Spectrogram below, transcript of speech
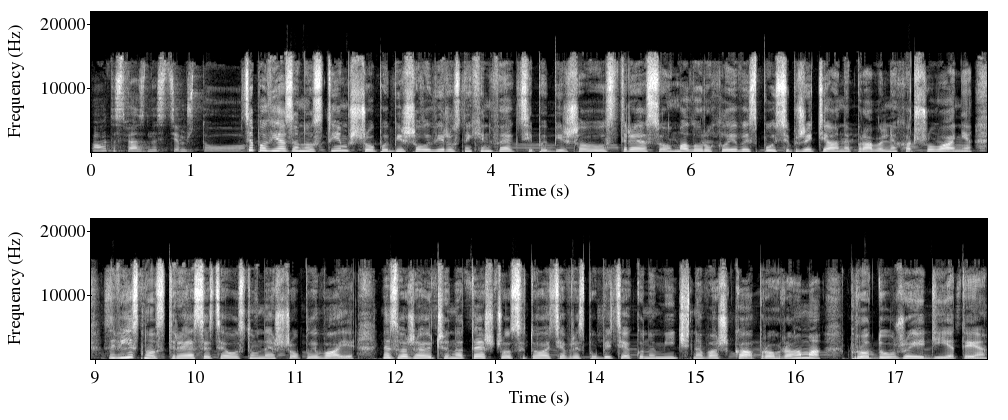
А это связано с тем, что Це пов'язано з тим, що побільшало вірусних інфекцій, побільшало стресу, малорухливий спосіб життя, неправильне харчування. Звісно, стреси це основне, що впливає. Незважаючи на те, що ситуація в республіці економічна важка, програма продовжує діяти.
